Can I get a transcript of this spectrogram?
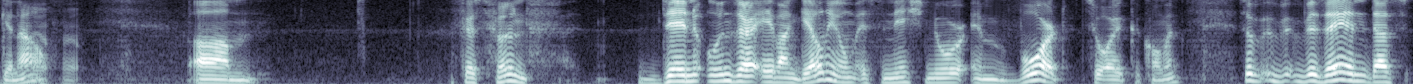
genau. Ja, Ähm, Vers 5. Denn unser Evangelium ist nicht nur im Wort zu euch gekommen. So, wir sehen, dass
